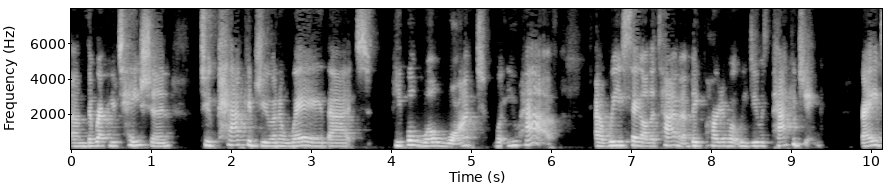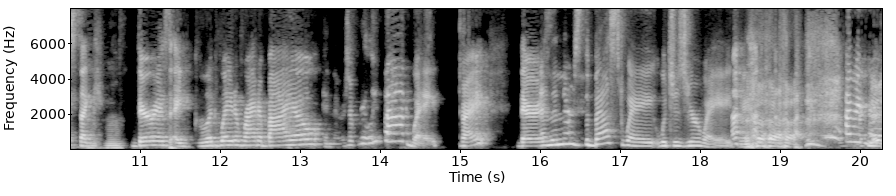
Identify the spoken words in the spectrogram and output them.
um, the reputation to package you in a way that people will want what you have. Uh, we say all the time, a big part of what we do is packaging, right? It's like mm-hmm. there is a good way to write a bio and there's a really bad way, right? There's, and then there's the best way, which is your way, AJ. I mean, I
